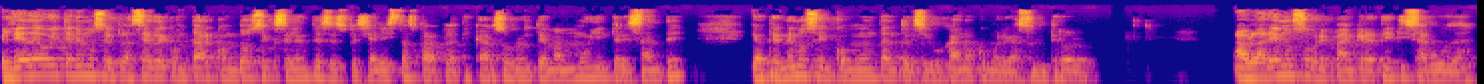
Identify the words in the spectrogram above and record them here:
El día de hoy tenemos el placer de contar con dos excelentes especialistas para platicar sobre un tema muy interesante que atendemos en común tanto el cirujano como el gastroenterólogo. Hablaremos sobre pancreatitis aguda.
